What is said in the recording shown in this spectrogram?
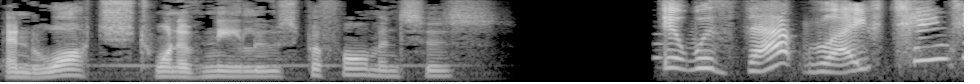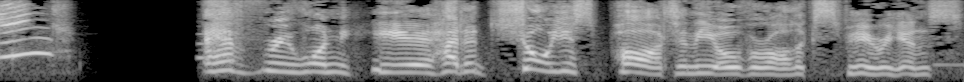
and watched one of Nilou's performances. It was that life-changing? Everyone here had a joyous part in the overall experience.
